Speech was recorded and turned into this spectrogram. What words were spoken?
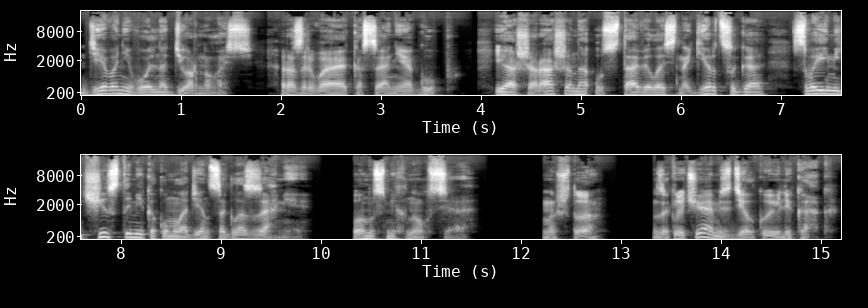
Дева невольно дернулась, разрывая касание губ, и ошарашенно уставилась на герцога своими чистыми, как у младенца, глазами. Он усмехнулся. «Ну что, заключаем сделку или как?»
